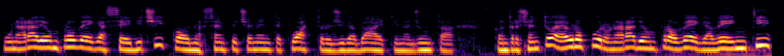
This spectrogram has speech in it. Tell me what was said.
una Radeon Pro Vega 16 con semplicemente 4 GB in aggiunta con 300 euro oppure una Radeon Pro Vega 20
